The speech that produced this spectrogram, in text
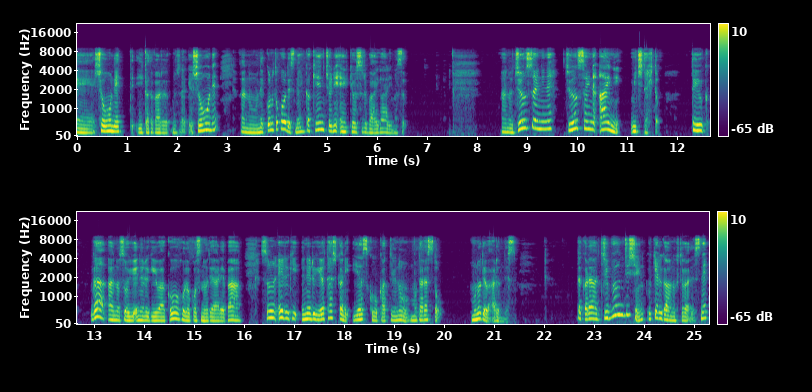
えー、小根って言い方があるかもしれないけど、小根、あの、根っこのところですね、が顕著に影響する場合があります。あの、純粋にね、純粋に愛に満ちた人っていうが、あの、そういうエネルギーワークを施すのであれば、そのエネルギー、エネルギーは確かに癒す効果っていうのをもたらすと、ものではあるんです。だから自分自身、受ける側の人がですね、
